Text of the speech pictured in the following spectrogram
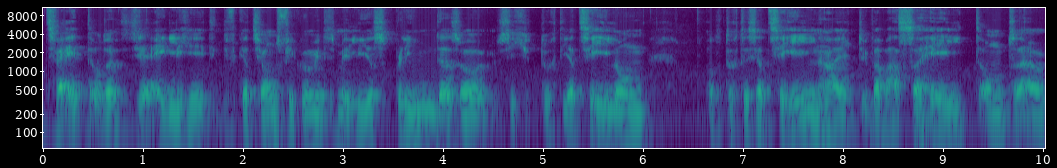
zweit oder diese eigentliche Identifikationsfigur mit diesem Elias Blind, der so sich durch die Erzählung oder durch das Erzählen halt über Wasser hält und äh,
